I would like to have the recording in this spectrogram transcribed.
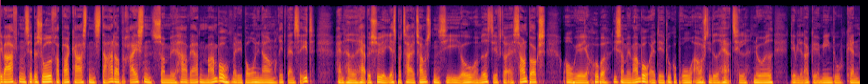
Det var aftenens episode fra podcasten Startup Rejsen, som øh, har verden Mambo med det borgerlige navn Ritvan Said. Han havde her besøg af Jesper Tejl Thomsen, CEO og medstifter af Soundbox, og øh, jeg håber ligesom med Mambo, at du kunne bruge afsnittet her til noget. Det vil jeg nok mene, du kan.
